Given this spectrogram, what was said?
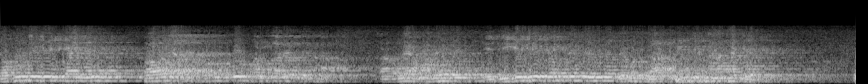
যখন থেকে এই কাজে পাওয়া যায়, তখন খুব ভালো লাগে তাহলে আমাদের এই নেগেটিভ রক্তের জন্য যখন ব্লাড না থাকে, তো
